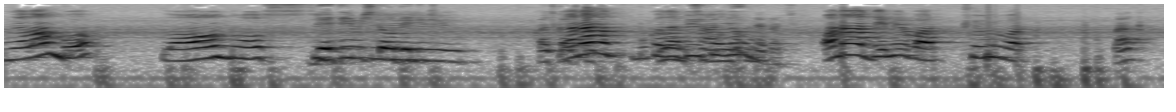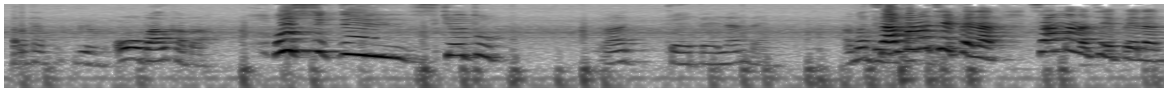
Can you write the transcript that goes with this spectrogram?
ne lan bu? Lan has. Dediğim işte o delik. Kaç kaç Ana kaç. bu kadar Ulan büyük olur mu? kaç. Ana demir var, kömür var. Bak bataklık biyomu. Oo bal kabağı. Hassiktir. Skeleton. Ha TP'len ben. Ama Sen bana TP'len. Sen bana TP'len.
